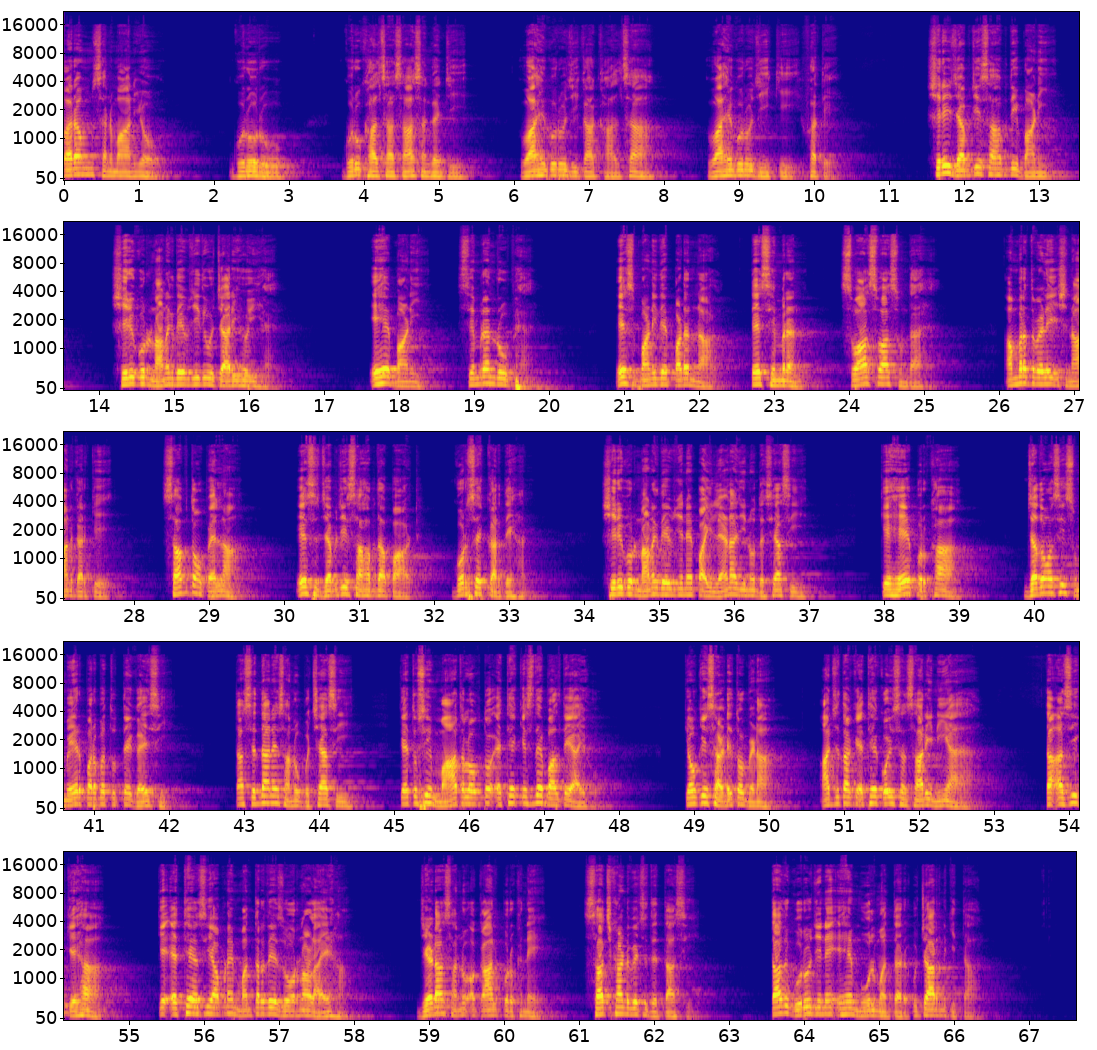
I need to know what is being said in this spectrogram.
ਪਰਮ ਸਨਮਾਨਯੋ ਗੁਰੂ ਰੂਪ, ਗੁਰੂ ਖਾਲਸਾ ਸਾਧ ਸੰਗਤ ਜੀ, ਵਾਹਿਗੁਰੂ ਜੀ ਕਾ ਖਾਲਸਾ, ਵਾਹਿਗੁਰੂ ਜੀ ਕੀ ਫਤਿਹ। ਸ਼੍ਰੀ ਜਪਜੀ ਸਾਹਿਬ ਦੀ ਬਾਣੀ ਸ਼੍ਰੀ ਗੁਰੂ ਨਾਨਕ ਦੇਵ ਜੀ ਦੀ ਉਚਾਰੀ ਹੋਈ ਹੈ। ਇਹ ਬਾਣੀ ਸਿਮਰਨ ਰੂਪ ਹੈ। ਇਸ ਬਾਣੀ ਦੇ ਪੜਨ ਨਾਲ ਤੇ ਸਿਮਰਨ ਸਵਾਸ ਸਵਾਸ ਹੁੰਦਾ ਹੈ। ਅੰਮ੍ਰਿਤ ਵੇਲੇ ਇਸ਼ਨਾਨ ਕਰਕੇ ਸਭ ਤੋਂ ਪਹਿਲਾਂ ਇਸ ਜਪਜੀ ਸਾਹਿਬ ਦਾ ਪਾਠ ਗੁਰਸਿੱਖ ਕਰਦੇ ਹਨ। ਸ੍ਰੀ ਗੁਰੂ ਨਾਨਕ ਦੇਵ ਜੀ ਨੇ ਭਾਈ ਲਹਿਣਾ ਜੀ ਨੂੰ ਦੱਸਿਆ ਸੀ ਕਿ हे ਪੁਰਖਾ, ਜਦੋਂ ਅਸੀਂ ਸੁਮੇਰ ਪਰਬਤ ਉੱਤੇ ਗਏ ਸੀ, ਤਾਂ ਸਿੱਧਾ ਨੇ ਸਾਨੂੰ ਪੁੱਛਿਆ ਸੀ ਕਿ ਤੁਸੀਂ ਮਾਤ ਲੋਕ ਤੋਂ ਇੱਥੇ ਕਿਸ ਦੇ ਬਲ ਤੇ ਆਏ ਹੋ? ਕਿਉਂਕਿ ਸਾਡੇ ਤੋਂ ਬਿਨਾ ਅੱਜ ਤੱਕ ਇੱਥੇ ਕੋਈ ਸੰਸਾਰੀ ਨਹੀਂ ਆਇਆ। ਤਾਂ ਅਸੀਂ ਕਿਹਾ ਕਿ ਇੱਥੇ ਅਸੀਂ ਆਪਣੇ ਮੰਤਰ ਦੇ ਜ਼ੋਰ ਨਾਲ ਆਏ ਹਾਂ। ਜਿਹੜਾ ਸਾਨੂੰ ਅਕਾਲ ਪੁਰਖ ਨੇ ਸੱਚਖੰਡ ਵਿੱਚ ਦਿੱਤਾ ਸੀ। ਤਦ ਗੁਰੂ ਜੀ ਨੇ ਇਹ ਮੂਲ ਮੰਤਰ ਉਚਾਰਨ ਕੀਤਾ।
